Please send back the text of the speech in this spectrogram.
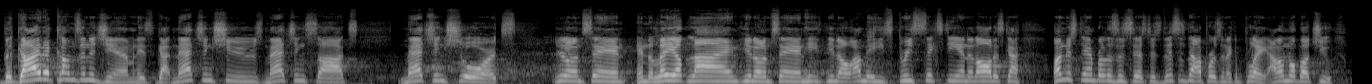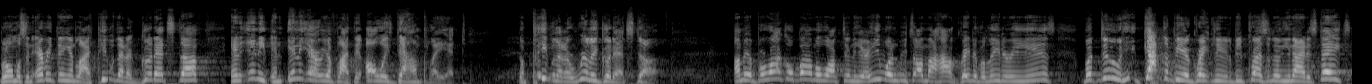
The guy that comes in the gym and he's got matching shoes, matching socks, matching shorts, you know what I'm saying, in the layup line, you know what I'm saying? He's, you know, I mean, he's 360 and all this kind. Understand, brothers and sisters, this is not a person that can play. I don't know about you, but almost in everything in life, people that are good at stuff in any in any area of life, they always downplay it. The people that are really good at stuff. I mean, Barack Obama walked in here, he wouldn't be talking about how great of a leader he is. But, dude, he got to be a great leader to be president of the United States.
